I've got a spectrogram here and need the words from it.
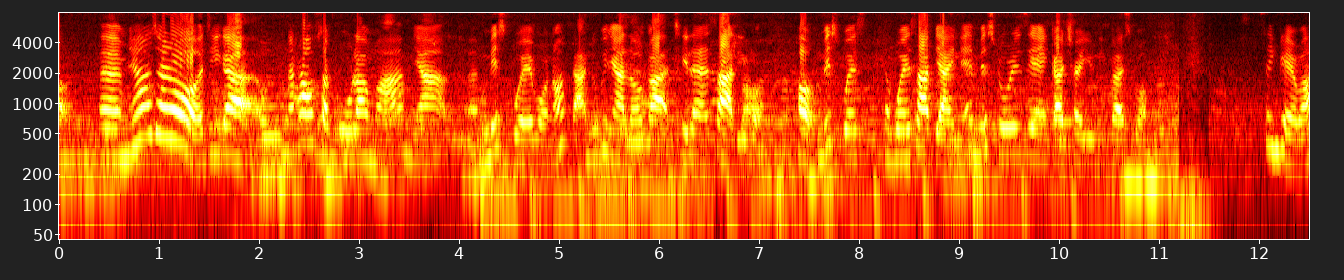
ဟုတ်အဲမြားကျတော့အဓိကဟို2019လောက်မှာမြား miss ပွဲပေါ့နော်ဒါအမှုပညာလောကခြေလှမ်းအစလေးပေါ့ဟုတ် miss ပွဲတပွဲစပြိုင်နေ miss stories and culture universe ပေါ့ single ပါ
